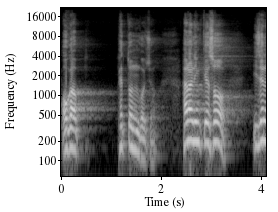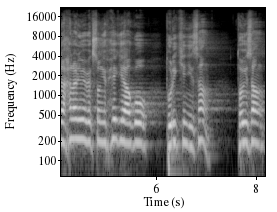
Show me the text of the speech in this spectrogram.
억압했던 거죠. 하나님께서 이제는 하나님의 백성이 회개하고 돌이킨 이상 더 이상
